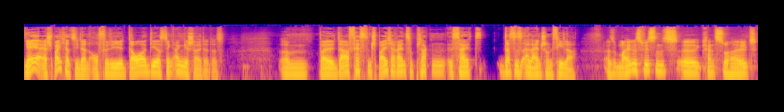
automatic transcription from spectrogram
Ja, ja, er speichert sie dann auch für die Dauer, die das Ding angeschaltet ist. Ähm, weil da festen Speicher reinzuplacken, ist halt, das ist allein schon ein Fehler. Also meines Wissens äh, kannst du halt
